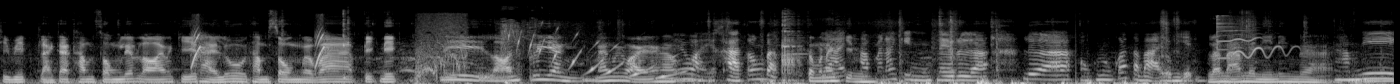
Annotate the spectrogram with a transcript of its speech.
ชีวิตหลังจากทำทรงเรียบร้อยเมื่อกี้ถ่ายรูปทำทรงแบบว่าปิกนิก นี่ร้อนเปรี้ยงนั่งไม่ไหวนะครับ ไม่ไหวค่ะ ต้องแบบต้องมานั่งกินย้ยทับมานั่งกินในเรือเรือของคุณลุงก็สบายลมเย็น แล้วน้ำในนี้นิ่งด้วยอะน้ำนิ่ง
